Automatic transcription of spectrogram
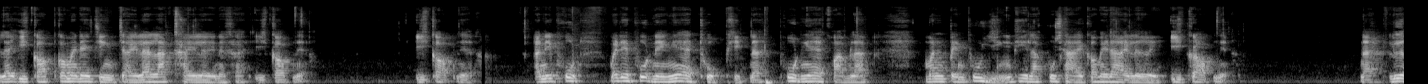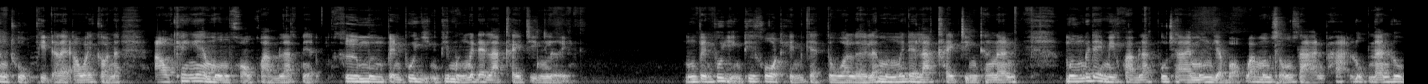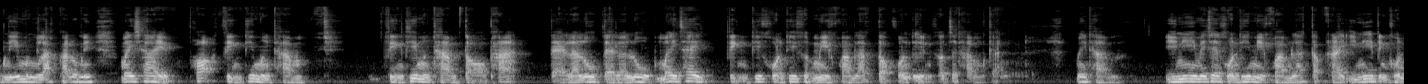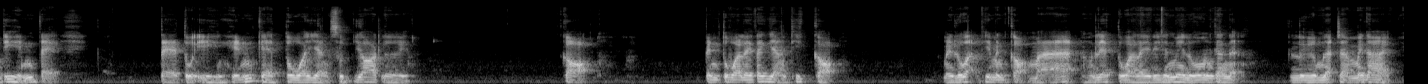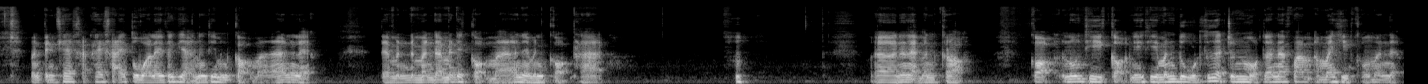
และอีกอฟก็ไม่ได้จริงใจและรักใครเลยนะคะอีกอฟเนี่ยอีกอฟเนี่ยอันนี้พูดไม่ได้พูดในแง่ถูกผิดนะ พูดแง่ความรัก มันเป็นผู้หญิงที่รักผู้ชายก็ไม่ได้เลย อีกอฟเนี่ยนะเรื่องถูกผิดอะไรเอาไว้ก่อนนะ เอาแค่แง่มุมของความรักเนี่ย คือมึงเป็นผู้หญิงที่มึงไม่ได้รักใครจริงเลย มึงเป็นผู้หญิงที่โคตรเห็นแก่ตัวเลย และมึงไม่ได้รักใครจริงทั้งนั้น มึงไม่ได้มีความรักผู้ชาย มึงอย่าบอกว่ามึงสงสารพระรูปนั้นรูปนี้มึงรักพระรูปนี้ไม่ใช่ เพราะสิ่งที่มึงทำสิ่งที่มึงทำต่อพระแต่ละรูปแต่ละรูปไม่ใช่สิ่งที่คนที่มีความรักต่อคนอื่นเขาจะทำกัน ไม่ทำอีนี่ไม่ใช่คนที่มีความรักกับใคร อีนี่เป็นคนที่เห็นแต่ แต่ตัวเองเห็นแก่ตัวอย่างสุดยอดเลย เกาะ เป็นตัวอะไรสักอย่างที่เกาะ ไม่รู้อะที่มันเกาะม้าเรียกตัวอะไรดิฉันไม่รู้เหมือนกันอะลืมและจำไม่ได้ มันเป็นแค่คล้ายๆตัวอะไรสักอย่างหนึ่งที่มันเกาะม้านั่นแหละ แต่มันมันดันไม่ได้เกาะม้าเนี่ยมันเกาะพระเออนั่นแหละ มันเกาะเกาะนู่นทีเกาะนี้ทีมันดูดเลือดจนหมดแล้วนะความอมหิตของมันเนี่ย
